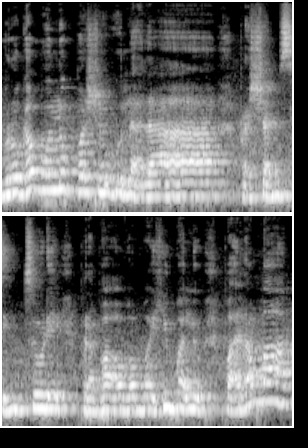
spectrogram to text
మృగములు పశువులరా. ప్రశంసించుడి ప్రభావ మహిమలు పరమాతాండ్రిని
